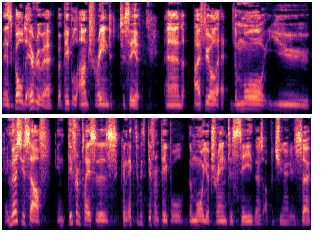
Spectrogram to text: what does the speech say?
there's gold everywhere, but people aren't trained to see it. And I feel the more you immerse yourself in different places, connect with different people, the more you're trained to see those opportunities. So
